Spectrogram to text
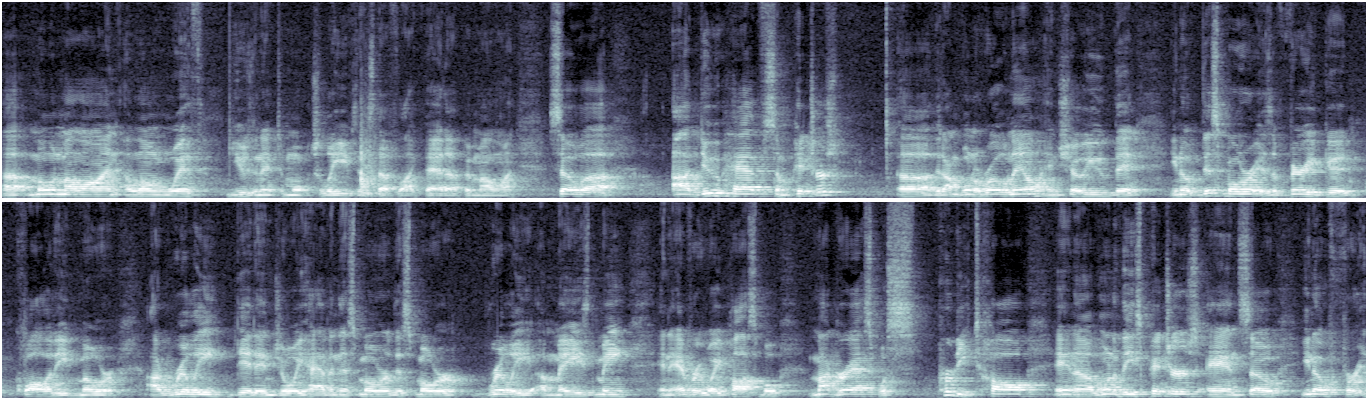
uh, mowing my lawn along with using it to mulch leaves and stuff like that up in my lawn. So uh, I do have some pictures uh, that I'm going to roll now and show you that you know this mower is a very good quality mower. I really did enjoy having this mower. This mower really amazed me in every way possible. My grass was pretty tall in uh, one of these pictures and so you know for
